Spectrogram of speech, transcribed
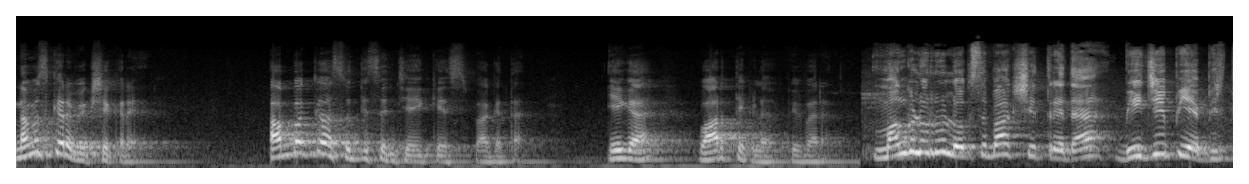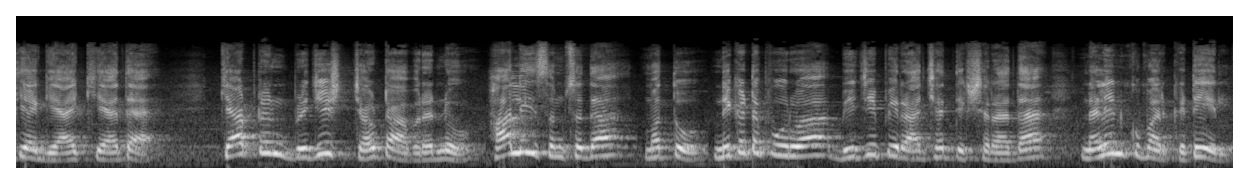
ನಮಸ್ಕಾರ ವೀಕ್ಷಕರೇ. ಹಬ್ಬಕ್ಕ ಸುದ್ದಿ ಸಂಚಯಕ್ಕೆ ಸ್ವಾಗತ. ಈಗ ವಾರ್ತೆಗಳ ವಿವರ. ಮಂಗಳೂರು ಲೋಕಸಭಾ ಕ್ಷೇತ್ರದ ಬಿಜೆಪಿ ಅಭ್ಯರ್ಥಿಯಾಗಿ ಆಯ್ಕೆಯಾದ ಕ್ಯಾಪ್ಟನ್ ಬ್ರಿಜೇಶ್ ಚೌಟಾ ಅವರನ್ನು ಹಾಲಿ ಸಂಸದ ಮತ್ತು ನಿಕಟಪೂರ್ವ ಬಿಜೆಪಿ ರಾಜ್ಯಾಧ್ಯಕ್ಷರಾದ ನಳಿನ್ ಕುಮಾರ್ ಕಟೀಲ್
